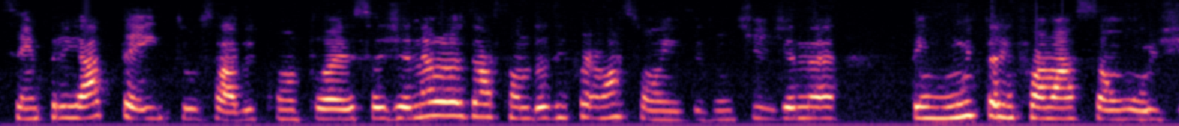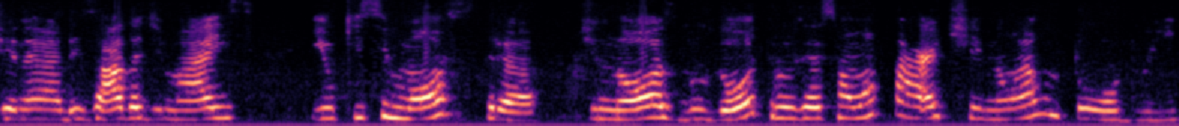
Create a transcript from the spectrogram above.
sempre atento, sabe, quanto a essa generalização das informações. A gente tem muita informação hoje generalizada demais e o que se mostra de nós, dos outros, é só uma parte, não é um todo. E,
